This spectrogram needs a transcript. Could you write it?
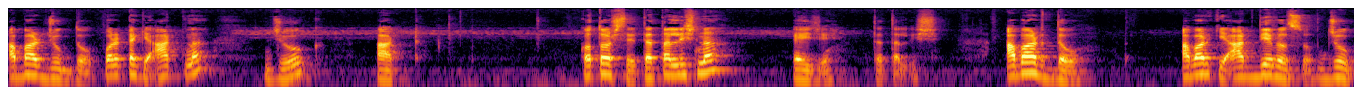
আবার যোগ দো পরেরটা কি? আট না? যোগ আট। কত আসছে? তেতাল্লিশ না? এই যে তেতাল্লিশ। আবার দাও। আবার কি? আট দিয়ে ফেলছো? যোগ।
